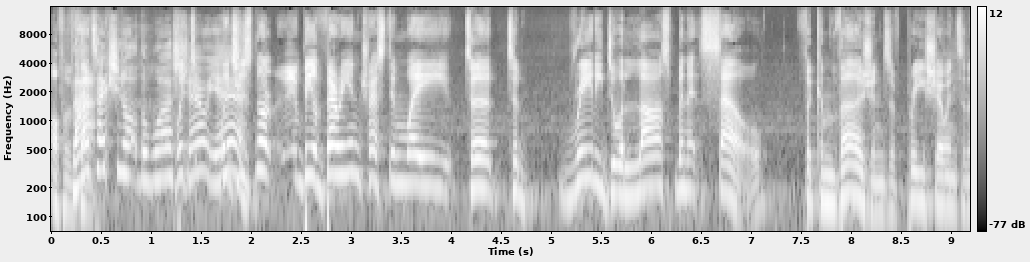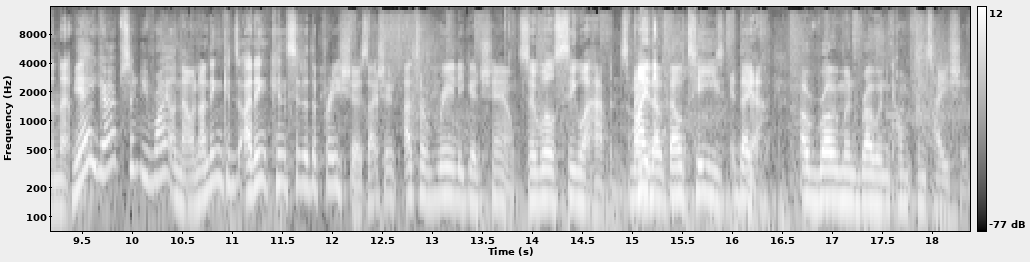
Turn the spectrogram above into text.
off of That's that. That's actually not the worst which, shout, yeah. which is not. It'd be a very interesting way to to really do a last minute sell for conversions of pre-show into the network. Yeah, you're absolutely right on that one. I didn't. Cons- I didn't consider the pre-shows. Actually, that's a really good shout. So we'll see what happens. Maybe Either- they'll, they'll tease they, Yeah. a Roman Rowan confrontation,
